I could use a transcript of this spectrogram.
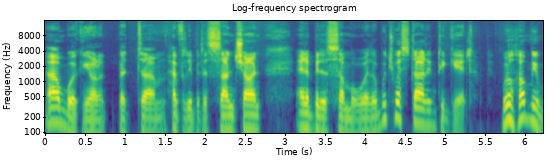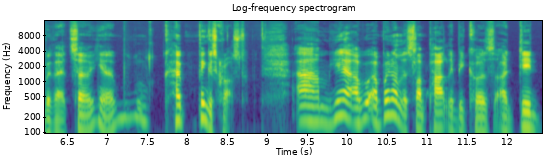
I'm working on it, but um, hopefully a bit of sunshine and a bit of summer weather, which we're starting to get will help me with that. So, you know, hope, fingers crossed. Um, yeah, I, I, went on the slump partly because I did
